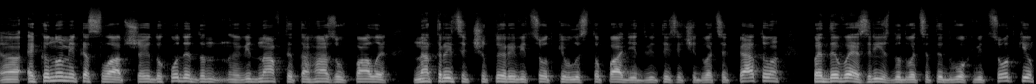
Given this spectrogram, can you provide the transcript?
Е, Економіка слабшає, доходи до- від нафти та газу впали на 34% в листопаді 2025-го, ПДВ зріс до 22%,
